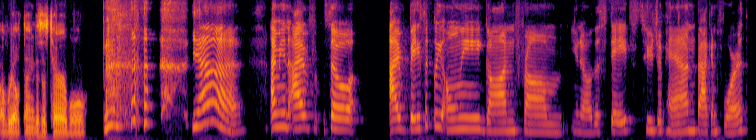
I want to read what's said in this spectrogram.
a real thing. This is terrible. yeah, I mean, I've so I've basically only gone from, you know, the States to Japan back and forth.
